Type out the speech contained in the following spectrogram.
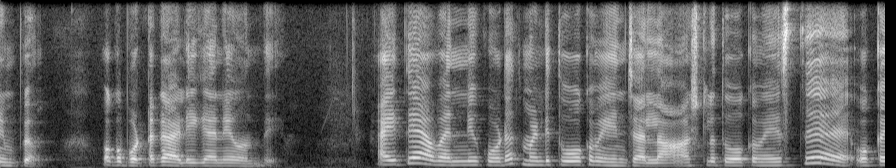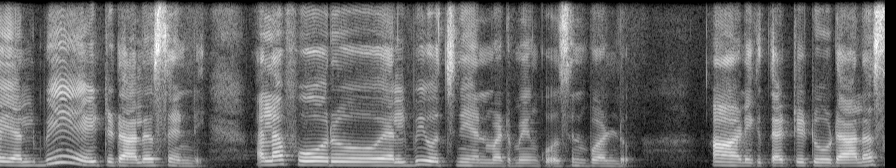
నింపాం. ఒక బుట్ట ఖాళీగానే ఉంది. అయితే అవన్నీ కూడా మళ్ళీ తూకం వేయించాలి. లాస్ట్లో తూకం వేస్తే ఒక ఎల్బీ ఎయిట్ డాలర్స్ అండి. అలా ఫోర్ ఎల్బీ వచ్చినాయి అనమాట మేము కోసిన పళ్ళు. ఆడికి థర్టీ టూ డాలర్స్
